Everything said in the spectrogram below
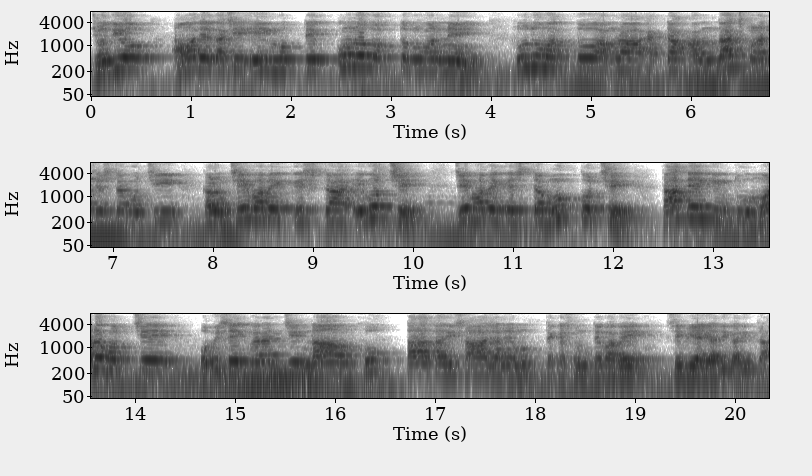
যদিও আমাদের কাছে এই মুহূর্তে কোনো তথ্য প্রমাণ নেই শুধুমাত্র আমরা একটা আন্দাজ করার চেষ্টা করছি, কারণ যেভাবে কেসটা এগোচ্ছে, যেভাবে কেসটা মুভ করছে, তাতে কিন্তু মনে হচ্ছে অভিষেক ব্যানার্জির নাম খুব তাড়াতাড়ি শাহজাহানের মুখ থেকে শুনতে পাবে সিবিআই আধিকারিকরা।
